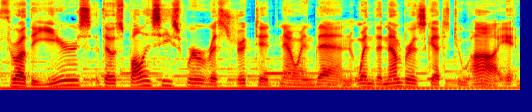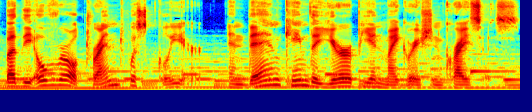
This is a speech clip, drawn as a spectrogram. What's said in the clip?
Throughout the years, those policies were restricted now and then when the numbers got too high, but the overall trend was clear. And then came the European migration crisis.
